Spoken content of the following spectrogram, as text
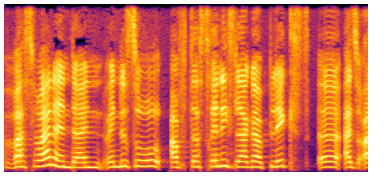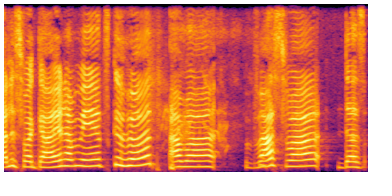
Was war denn dein, wenn du so auf das Trainingslager blickst, äh, also alles war geil, haben wir jetzt gehört, aber was war das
